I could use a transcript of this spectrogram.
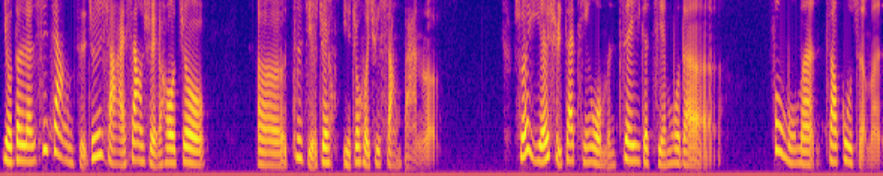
有的人是这样子，就是小孩上学以后就呃自己就也就回去上班了。所以，也许在听我们这一个节目的父母们、照顾者们，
